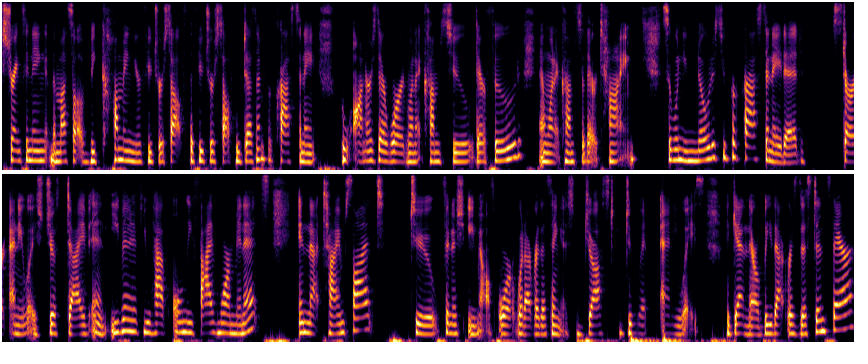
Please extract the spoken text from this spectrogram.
strengthening the muscle of becoming your future self, the future self who doesn't procrastinate, who honors their word when it comes to their food and when it comes to their time. So when you notice you procrastinated, start anyways. Just dive in. Even if you have only five more minutes in that time slot to finish emails or whatever the thing is, just do it anyways. Again, there'll be that resistance there.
